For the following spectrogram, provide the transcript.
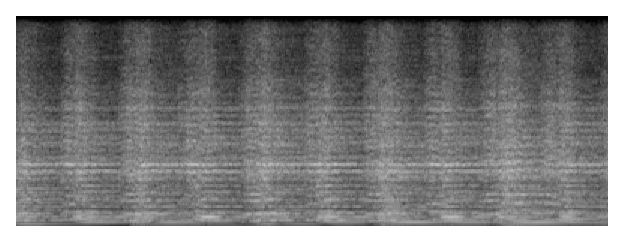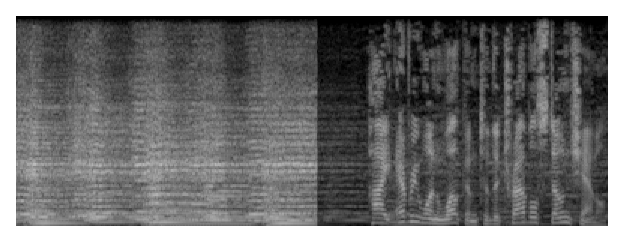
Hi everyone welcome to the Travel Stone channel.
